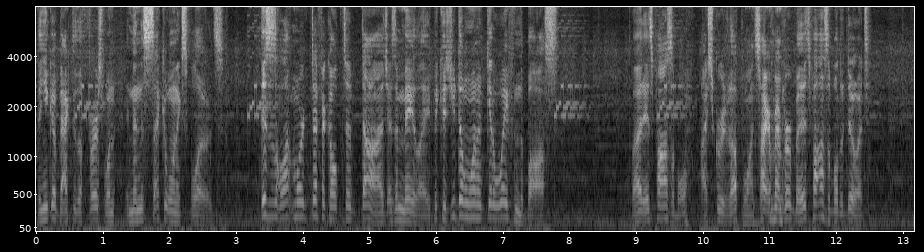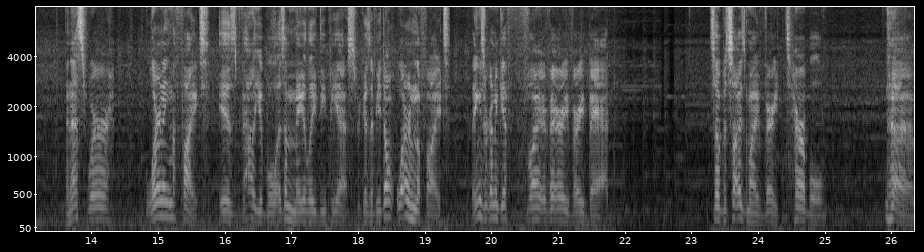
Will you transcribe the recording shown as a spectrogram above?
then you go back to the first one, and then the second one explodes. This is a lot more difficult to dodge as a melee, because you don't want to get away from the boss. But it's possible. I screwed it up once, I remember, but it's possible to do it. And that's where learning the fight is valuable as a melee DPS, because if you don't learn the fight, things are going to get very, very bad. So besides my very terrible uh,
